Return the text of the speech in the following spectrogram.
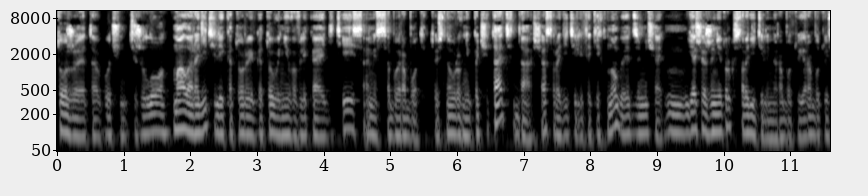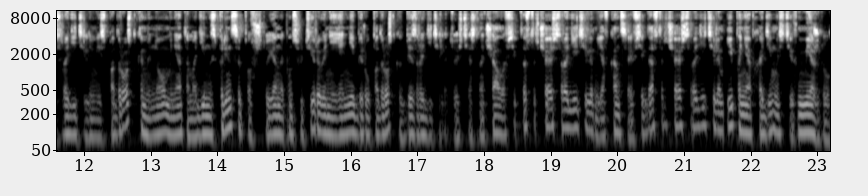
тоже это очень тяжело. Мало родителей, которые готовы, не вовлекая детей, сами с собой работать. То есть на уровне почитать, да, сейчас родителей таких много, и это замечательно. Я сейчас же не только с родителями работаю, я работаю с родителями и с подростками, но у меня там один из принципов, что я на консультировании, я не беру подростков без родителя. То есть я сначала всегда встречаюсь с родителем, я в конце всегда встречаюсь с родителем, и по необходимости между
